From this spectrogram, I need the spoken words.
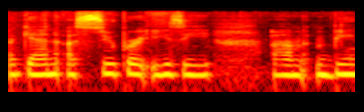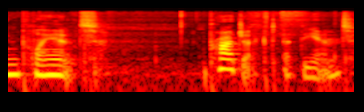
Again, a super easy um, bean plant project at the end.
